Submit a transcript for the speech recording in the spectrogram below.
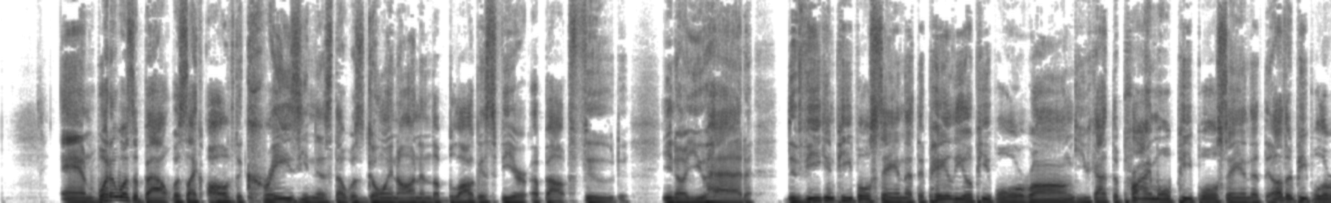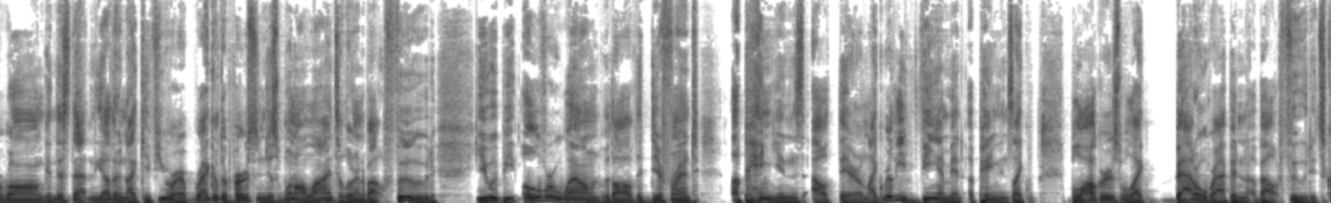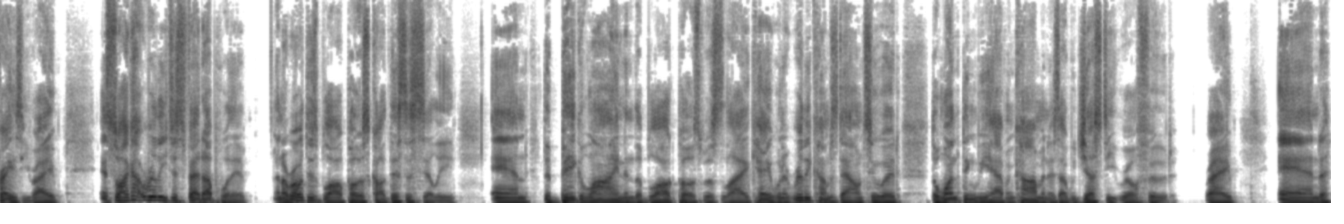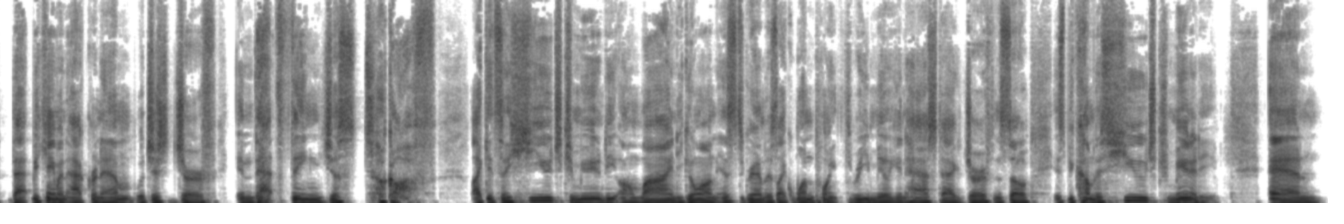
And what it was about was like all of the craziness that was going on in the blogosphere about food. You know, you had the vegan people saying that the paleo people are wrong. You got the primal people saying that the other people are wrong, and this, that, and the other. And like, if you were a regular person, just went online to learn about food, you would be overwhelmed with all the different opinions out there and like really vehement opinions. Like, bloggers were like battle rapping about food. It's crazy, right? And so I got really just fed up with it. And I wrote this blog post called This is Silly. And the big line in the blog post was like, hey, when it really comes down to it, the one thing we have in common is that we just eat real food, right? And that became an acronym, which is JERF. And that thing just took off. Like it's a huge community online. You go on Instagram, there's like 1.3 million hashtag JERF. And so it's become this huge community. And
